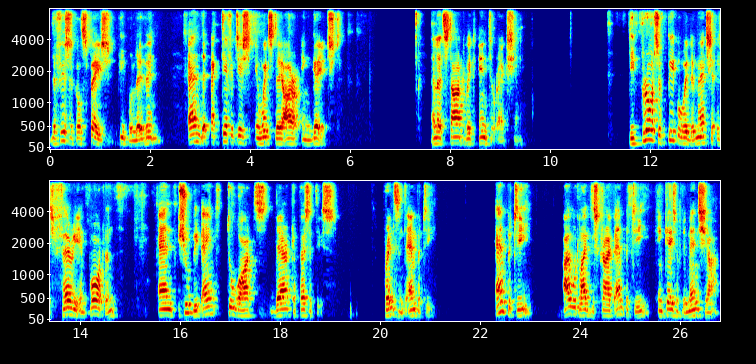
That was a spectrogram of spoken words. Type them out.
the physical space people live in, and the activities in which they are engaged. And let's start with interaction. The approach of people with dementia is very important and should be aimed towards their capacities. For instance, empathy. Empathy, I would like to describe empathy in case of dementia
